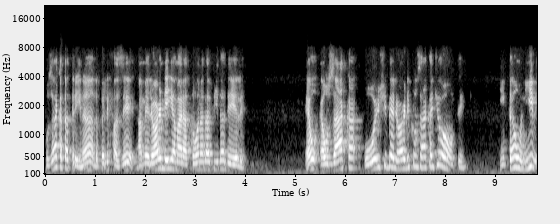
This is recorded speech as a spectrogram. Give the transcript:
O Zeca está treinando para ele fazer a melhor meia maratona da vida dele. É o, é o Zaca hoje melhor do que o Zaca de ontem. Então, o nível,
